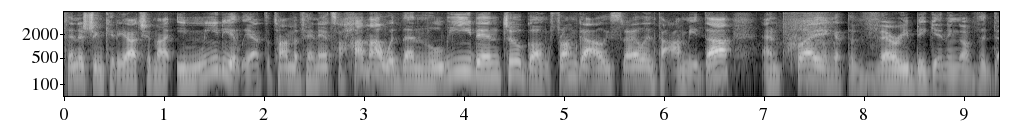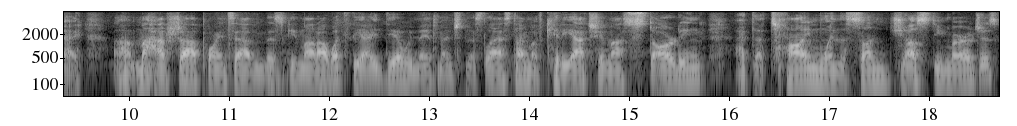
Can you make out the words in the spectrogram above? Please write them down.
finishing Kiryat Shema immediately at the time of Henetz Hama would then lead into going from Gaal Israel into Amidah and praying at the very beginning of the day. Uh, Maharsha points out in this Gemara, what's the idea? We may have mentioned this last time of Kiryat Shema starting at the time when the sun just emerges.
